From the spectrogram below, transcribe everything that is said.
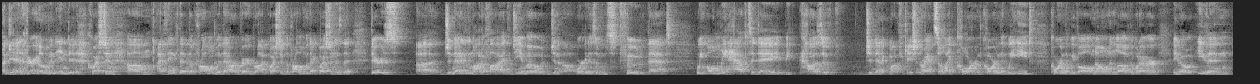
Again, a very open-ended question. Um, I think that the problem with that, or a very broad question, the problem with that question is that there's uh, genetically modified GMO gen- uh, organisms food that we only have today because of genetic modification, right? So like corn, corn that we eat, corn that we've all known and loved or whatever, you know, even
